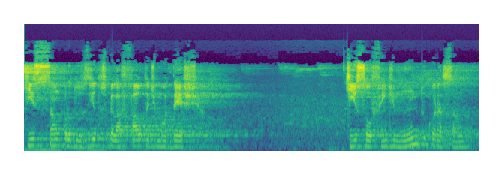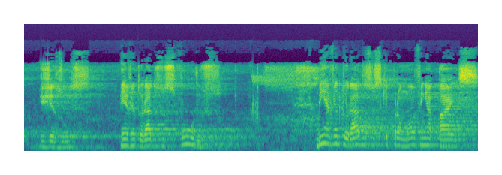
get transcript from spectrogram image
que são produzidos pela falta de modéstia, que isso ofende muito o coração de Jesus. Bem-aventurados os puros, bem-aventurados os que promovem a paz.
